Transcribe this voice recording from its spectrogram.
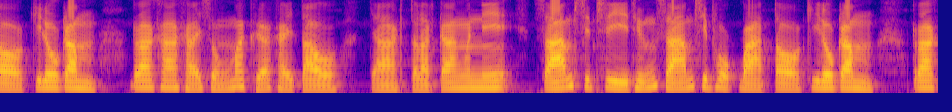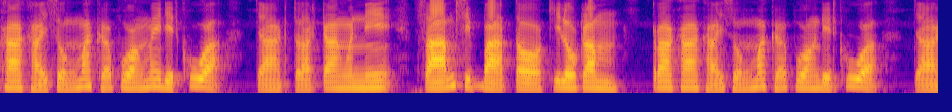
ต่อกิโลกรัม ราคาขายส่งมะเขือไข่เต่า จากตลาดกลางวันนี้ 34-36 บาทต่อกิโลกรัม ราคาขายส่งมะเขือพวงไม่เด็ดคั่วจากตลาดกลางวันนี้ 30 บาทต่อกิโลกรัม ราคาขายส่งมะเขือพวงเด็ดคั่ว จาก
